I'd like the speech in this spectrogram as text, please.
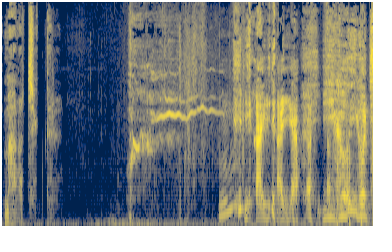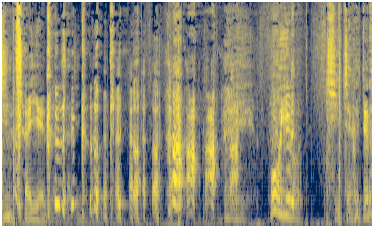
만화책들. 야야야. 이거 이거 진짜 옛날 사진이다 어 이거 진짜 그때는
